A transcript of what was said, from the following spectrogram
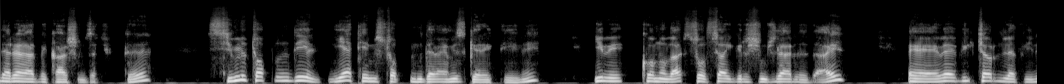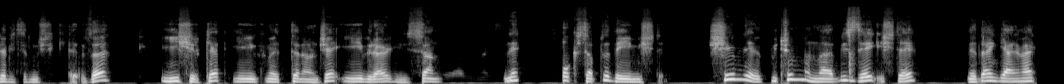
nerelerde karşımıza çıktığı, sivil toplum değil, niye temiz toplum dememiz gerektiğini gibi konular, sosyal girişimciler de dahil e, ve Victor lafıyla bitirmiştik kitabı. İyi şirket, iyi hükümetten önce iyi birer insan olabilmesine o kitapta değinmişti. Şimdi bütün bunlar bize işte neden gelmek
